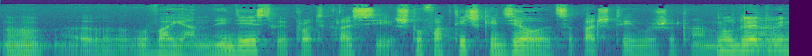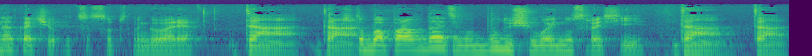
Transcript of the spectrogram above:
военные действия против России, что фактически делается почти уже там. Ну, для этого и накачивается, собственно говоря. Да, да. Чтобы оправдать будущую войну с Россией. Да, да.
